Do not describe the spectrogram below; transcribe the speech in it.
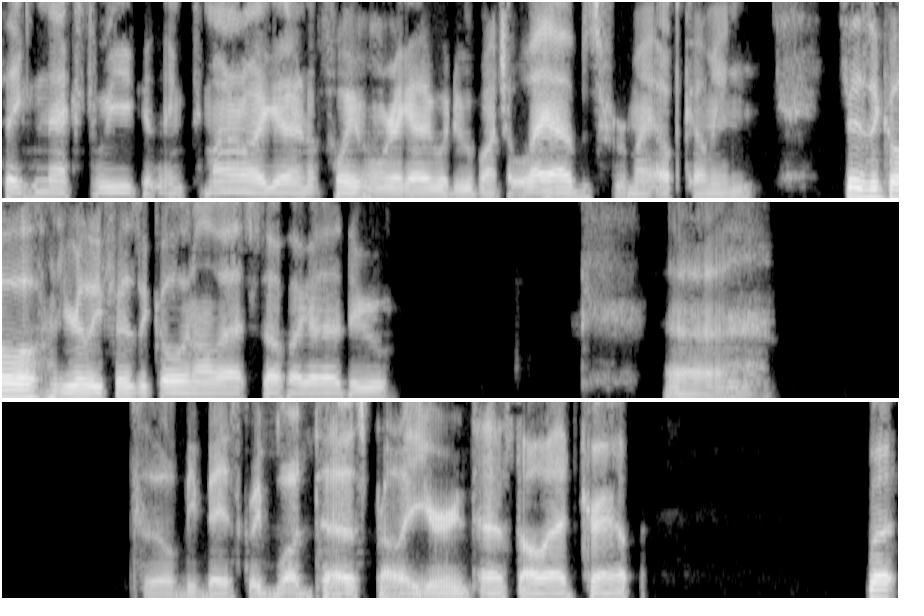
think next week. I think tomorrow I got an appointment where I got to go do a bunch of labs for my upcoming physical, yearly physical, and all that stuff I got to do. Uh, so it'll be basically blood test, probably urine test, all that crap. But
